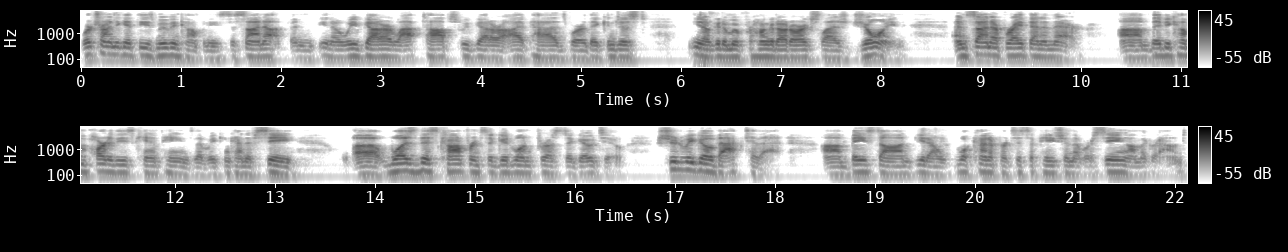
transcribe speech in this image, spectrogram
we're trying to get these moving companies to sign up, and you know, we've got our laptops, we've got our iPads where they can just you know go to moveforhunger.org/join and sign up right then and there. Um, they become part of these campaigns that we can kind of see. Uh, was this conference a good one for us to go to? Should we go back to that? Um, based on you know what kind of participation that we're seeing on the ground.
